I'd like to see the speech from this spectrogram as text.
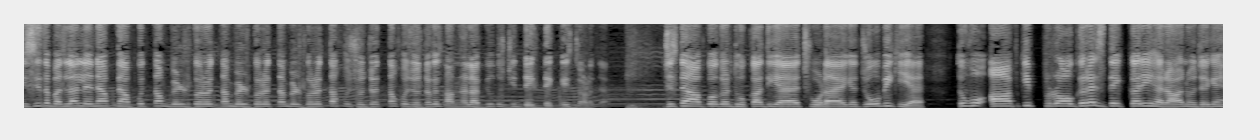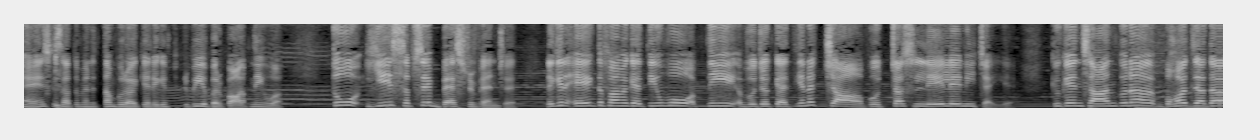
किसी से बदला लेना, अपने आप को इतना बिल्ड करो, इतना बिल्ड करो, इतना बिल्ड करो, इतना खुश हो जाओ, इतना खुश हो जाओ कि सामने वाला आपकी खुशी देख देख के ही चढ़ जाए। जिसने आपको अगर धोखा दिया है, छोड़ा है या जो भी किया है तो वो आपकी प्रोग्रेस देखकर ही हैरान हो जाएगा हैं, इसके साथ तो मैंने इतना बुरा किया, लेकिन फिर भी ये बर्बाद नहीं हुआ। तो ये सबसे बेस्ट रिवेंज है। लेकिन एक दफ़ा मैं कहती हूँ, वो अपनी, वो जो कहती है ना, चाह, वो चस ले लेनी चाहिए। क्योंकि इंसान को ना बहुत ज़्यादा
